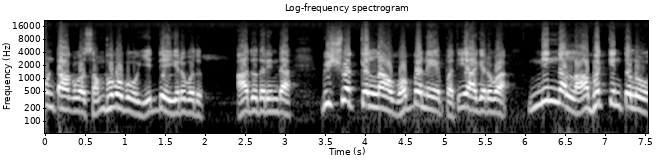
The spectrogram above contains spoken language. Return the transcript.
ಉಂಟಾಗುವ ಸಂಭವವೂ ಇದ್ದೇ ಇರುವುದು. ಆದುದರಿಂದ ವಿಶ್ವಕ್ಕೆಲ್ಲ ಒಬ್ಬನೇ ಪತಿಯಾಗಿರುವ ನಿನ್ನ ಲಾಭಕ್ಕಿಂತಲೂ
